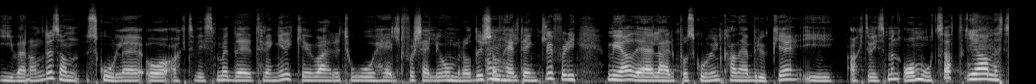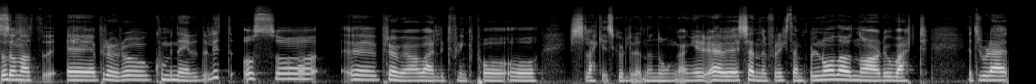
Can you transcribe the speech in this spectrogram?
i hverandre. Sånn skole og aktivisme, det trenger ikke være to helt forskjellige områder, sånn Mm. helt egentlig. Fordi mye av det jeg lærer på skolen, kan jeg bruke i aktivismen, og motsatt. Ja, nettopp. Sånn at eh, jeg prøver å kombinere det litt, og så eh, prøver jeg å være litt flink på å slacke skuldrene noen ganger. Jeg kjenner f.eks. nå, da, nå har det jo vært Jeg tror det er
